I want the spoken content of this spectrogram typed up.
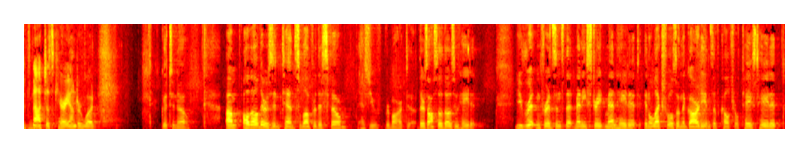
It's not just Carrie Underwood. Good to know. Um, although there's intense love for this film, as you've remarked, there's also those who hate it. You've written, for instance, that many straight men hate it, intellectuals and the guardians of cultural taste hate it,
